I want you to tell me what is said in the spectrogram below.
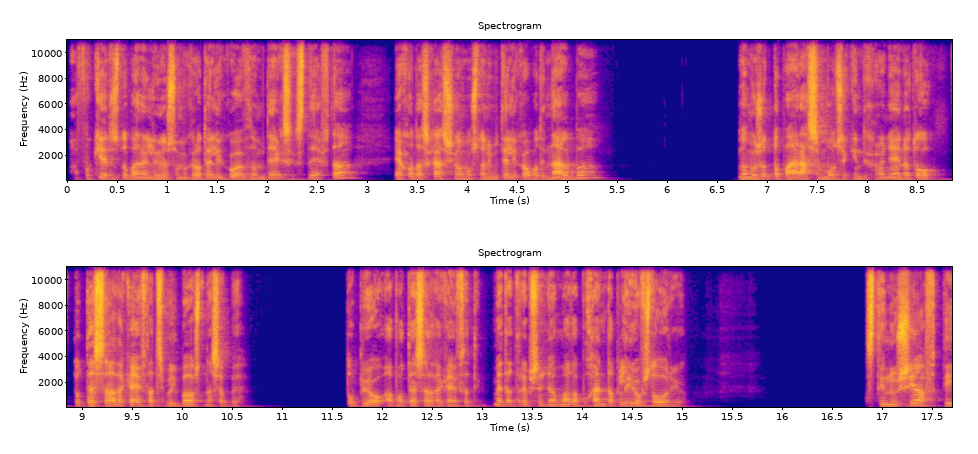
αφού κέρδισε τον Πανελλήνιο στο μικρό τελικό 76-67, έχοντας χάσει όμως τον ημιτελικό από την Άλμπα. Νομίζω ότι το παράσημο τη εκείνη τη χρονιά είναι το, το 4-17 της Bilbao στην ΑΣΕΜΠΕ. Το οποίο από 4-17 μετατρέψει μια ομάδα που χάνει τα playoff στο όριο. Στην ουσία αυτή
